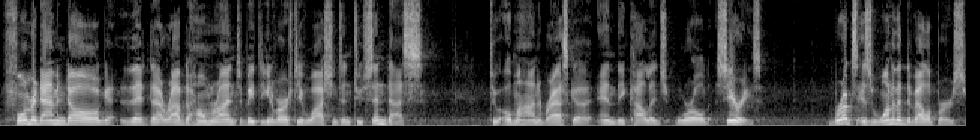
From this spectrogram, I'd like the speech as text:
former Diamond Dog that uh, robbed a home run to beat the University of Washington to send us to Omaha, Nebraska, and the College World Series. Brooks is one of the developers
